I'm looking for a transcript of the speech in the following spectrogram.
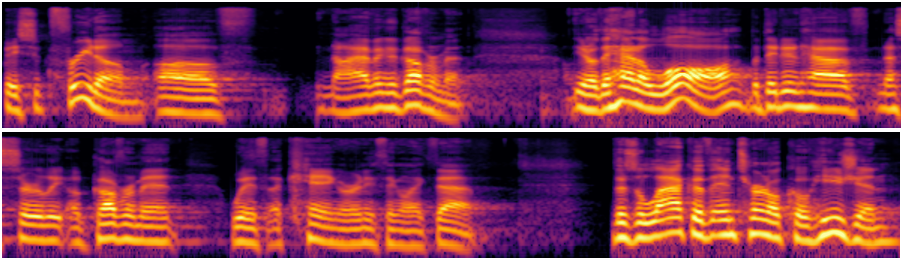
basic freedom of not having a government. You know, they had a law, but they didn't have necessarily a government with a king or anything like that. There's a lack of internal cohesion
